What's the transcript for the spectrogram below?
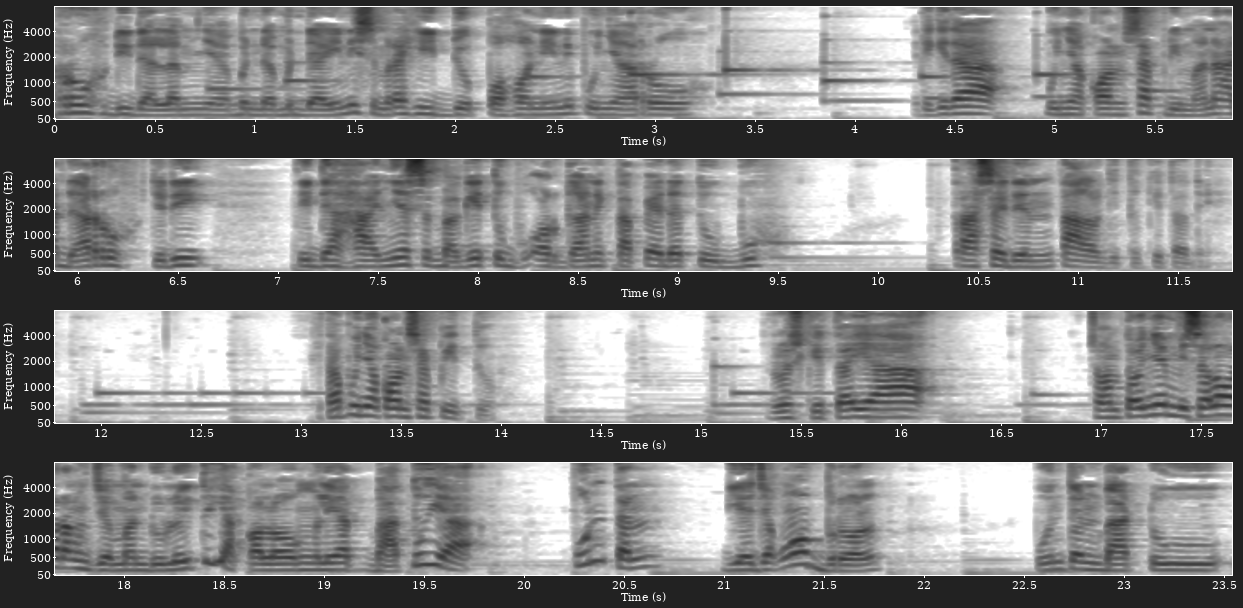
ruh di dalamnya. Benda-benda ini sebenarnya hidup pohon ini punya ruh. Jadi kita punya konsep di mana ada ruh. Jadi tidak hanya sebagai tubuh organik tapi ada tubuh transcendental gitu kita nih. Kita punya konsep itu. Terus kita ya contohnya misalnya orang zaman dulu itu ya kalau ngelihat batu ya punten diajak ngobrol. Punten batu,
